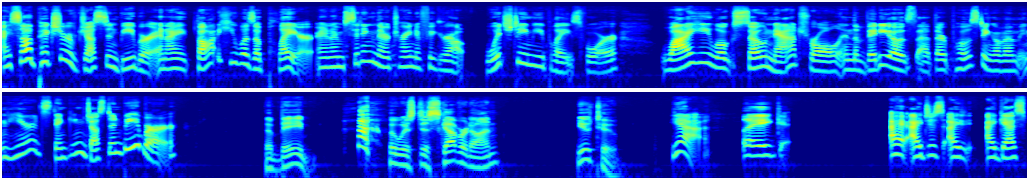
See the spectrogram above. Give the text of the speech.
I saw a picture of Justin Bieber and I thought he was a player and I'm sitting there trying to figure out which team he plays for, why he looks so natural in the videos that they're posting of him and here it's thinking Justin Bieber. The Beeb, who was discovered on YouTube. Yeah. Like I I just I I guess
